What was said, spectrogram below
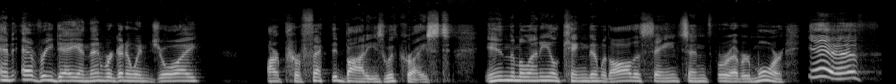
and every day, and then we're going to enjoy our perfected bodies with Christ in the millennial kingdom with all the saints and forevermore. If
